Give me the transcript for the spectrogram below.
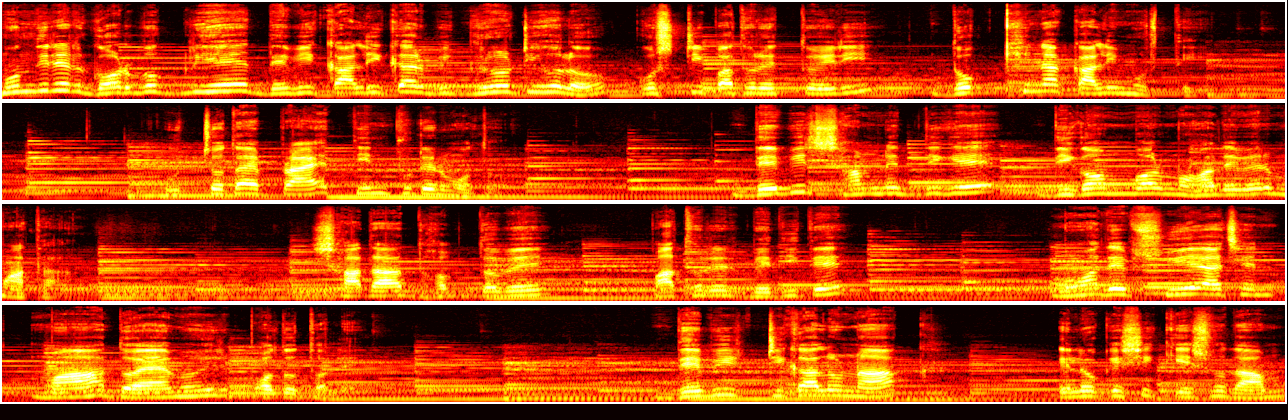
মন্দিরের গর্ভগৃহে দেবী কালিকার বিগ্রহটি হল কোষ্টি পাথরের তৈরি দক্ষিণা কালী মূর্তি, উচ্চতায় প্রায় তিন ফুটের মতো। দেবীর সামনের দিকে দিগম্বর মহাদেবের মাথা। সাদা ধবধবে পাথরের বেদিতে মহাদেব শুয়ে আছেন মা দয়াময়ীর পদতলে। দেবীর টিকালো নাক, এলোকেশী কেশদাম,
